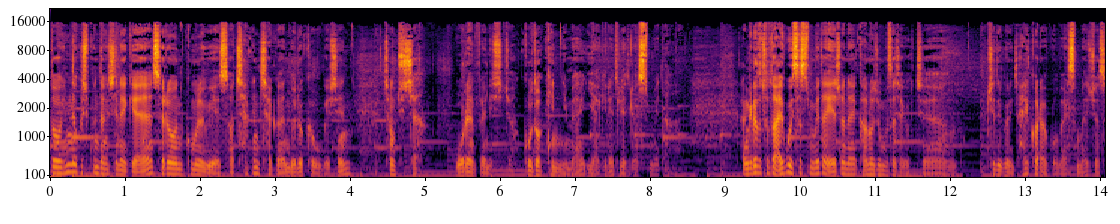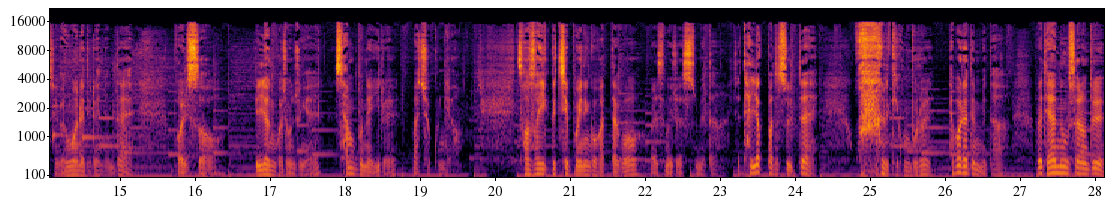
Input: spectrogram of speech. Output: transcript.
하루도 힘내고 싶은 당신에게 새로운 꿈을 위해서 차근차근 노력하고 계신 청취자, 오랜 팬이시죠. 고덕희님의 이야기를 들려드렸습니다. 안 그래도 저도 알고 있었습니다. 예전에 간호조무사 자격증 취득을 이제 할 거라고 말씀을 해주셔서 응원해 드렸는데 벌써 1년 과정 중에 3분의 1을 마쳤군요. 서서히 끝이 보이는 것 같다고 말씀해 주셨습니다. 이제 탄력 받았을 때 확 이렇게 공부를 해버려야 됩니다. 왜 대한민국 사람들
